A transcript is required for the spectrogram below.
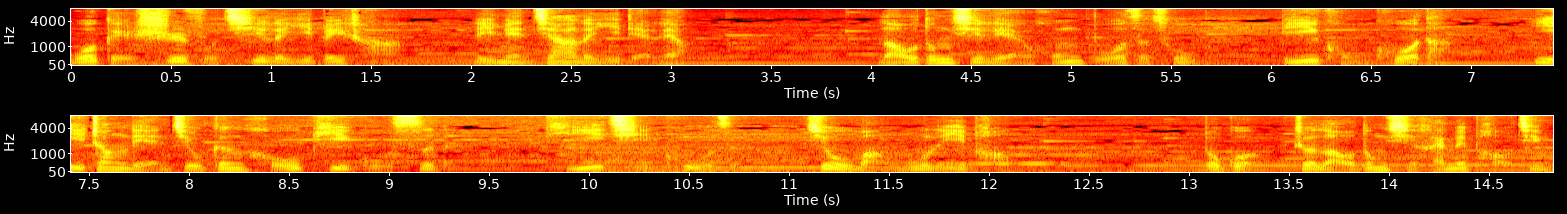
我给师傅沏了一杯茶，里面加了一点料。老东西脸红脖子粗，鼻孔扩大，一张脸就跟猴屁股似的，提起裤子就往屋里跑。不过这老东西还没跑进屋，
